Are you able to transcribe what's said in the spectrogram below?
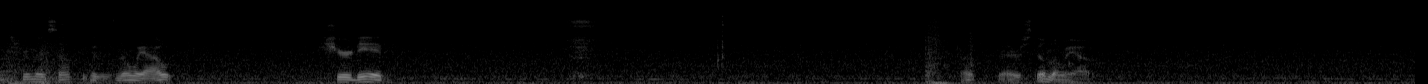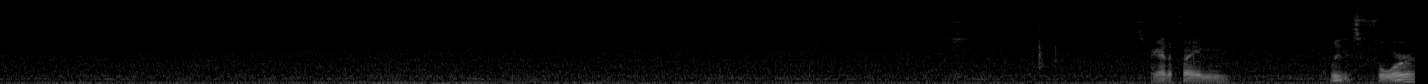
I screw myself because there's no way out? Sure did. Oh, there's still no way out. So I gotta find, I believe it's four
